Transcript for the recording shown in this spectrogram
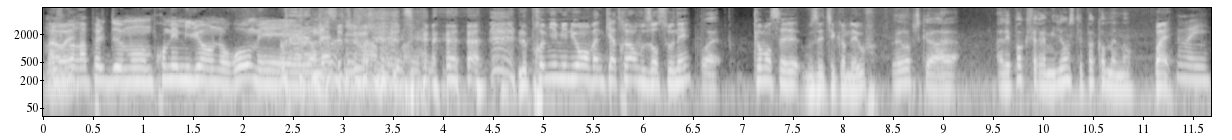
Moi, ah je ouais. me rappelle de mon premier million en euros, mais le reste, il me rappelle pas. Le premier million en 24 heures, vous en souvenez? Ouais. Comment c'est? Vous étiez comme des oufs? Ouais, ouais, parce qu'à à l'époque, faire un million, c'était pas comme maintenant. Ouais. Oui.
